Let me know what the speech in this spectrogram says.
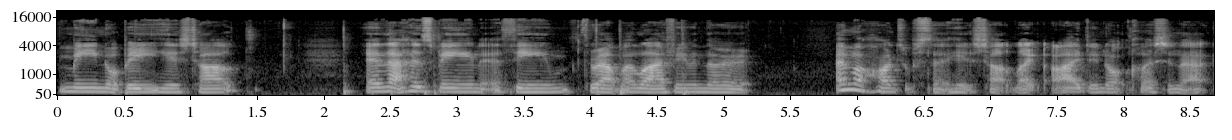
me not being his child. And that has been a theme throughout my life, even though I'm 100% his child. Like, I do not question that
